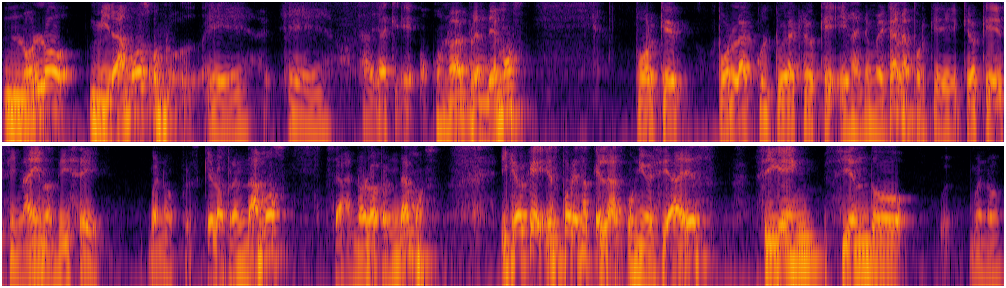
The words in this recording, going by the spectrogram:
no lo miramos o no, eh, eh, o sea, ya que o no aprendemos porque por la cultura creo que es latinoamericana, porque creo que si nadie nos dice, bueno, pues que lo aprendamos, o sea, no lo aprendamos. Y creo que es por eso que las universidades siguen siendo, bueno,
